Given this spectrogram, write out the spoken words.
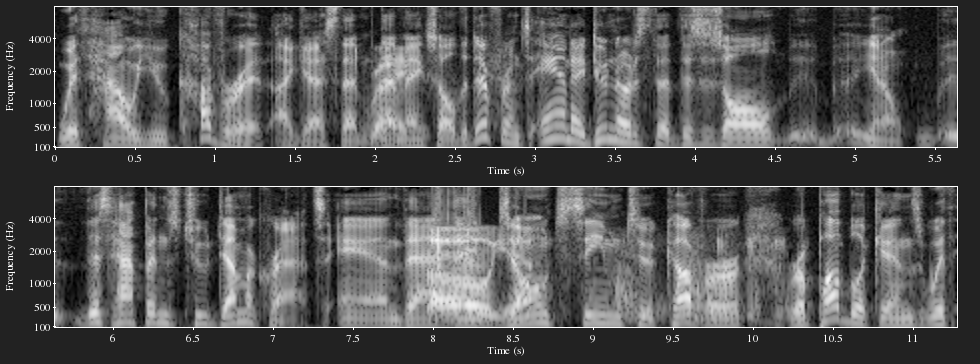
with how you cover it, I guess, that that makes all the difference. And I do notice that this is all, you know, this happens to Democrats, and that Oh, they yeah. don't seem to cover Republicans with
